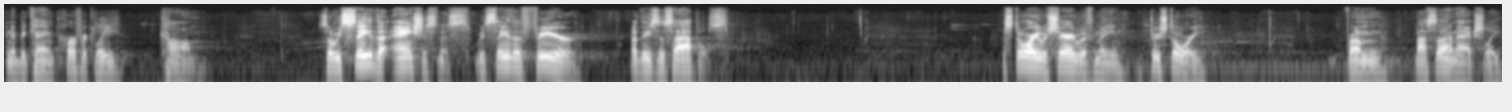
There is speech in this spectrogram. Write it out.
and it became perfectly calm. So we see the anxiousness, we see the fear of these disciples. The story was shared with me, true story, from my son actually,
